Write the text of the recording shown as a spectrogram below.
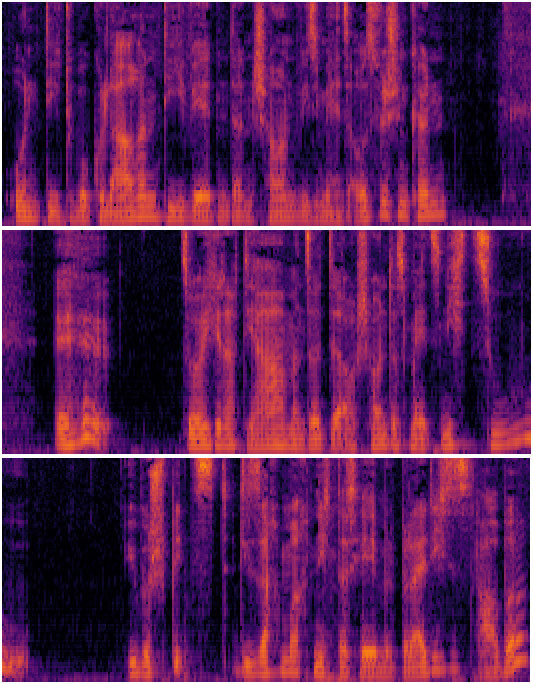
Und die Tuberkularen, die werden dann schauen, wie sie mir eins auswischen können. Äh, so habe ich gedacht, ja, man sollte auch schauen, dass man jetzt nicht zu überspitzt die Sache macht. Nicht, dass hier jemand beleidigt ist, aber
